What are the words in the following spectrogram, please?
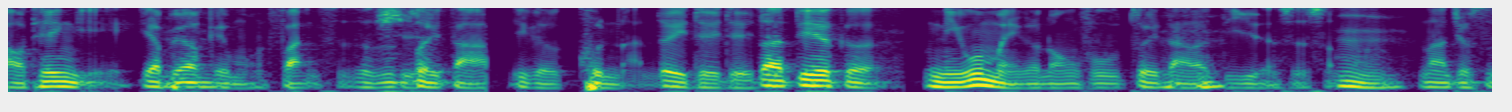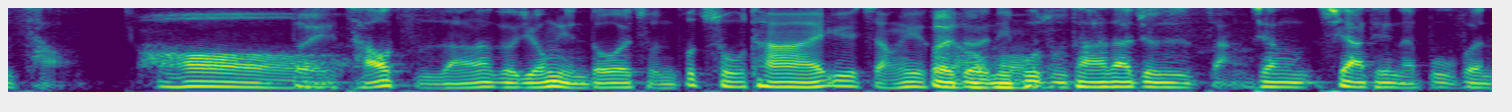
老天爷要不要给我们饭吃？这是最大一个困难。对对对。再第二个，你问每个农夫最大的敌人是什么？那就是草。哦，对，草籽啊，那个永远都会存，不除它越长越高。对对，你不除它，它就是长。像夏天的部分，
